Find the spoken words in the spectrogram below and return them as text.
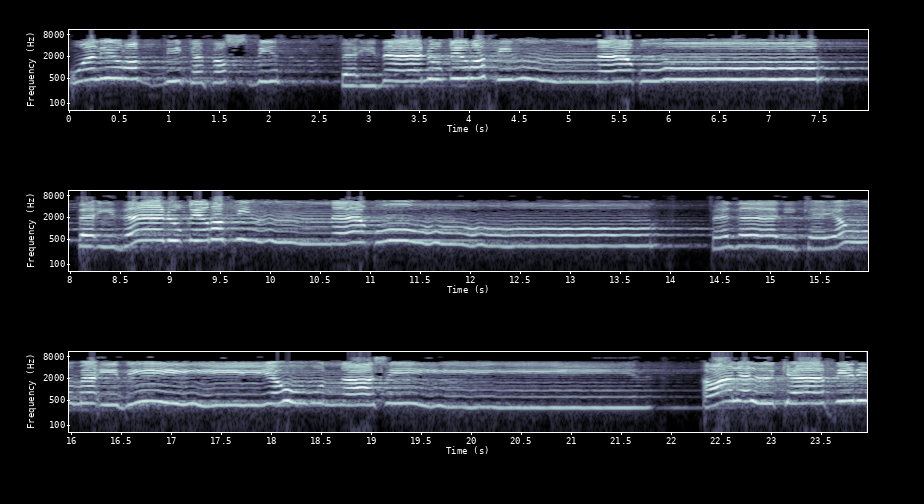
ولربك فاصبر فإذا نقر في الناقور فإذا نقر في الناقور فذلك يومئذ يوم عسير على الكافرين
